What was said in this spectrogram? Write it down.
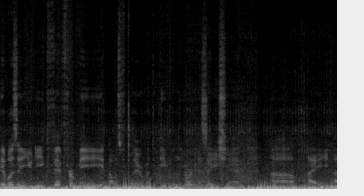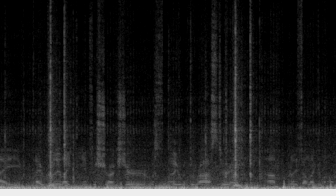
it was a unique fit for me. I was familiar with the people in the organization. Um, I, I I really liked the infrastructure. Was familiar with the roster and um, really felt like a home.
